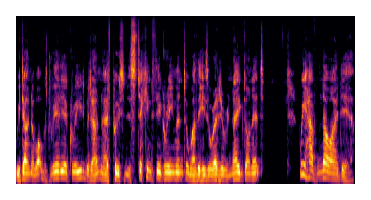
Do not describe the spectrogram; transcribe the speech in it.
We don't know what was really agreed. We don't know if Putin is sticking to the agreement or whether he's already reneged on it. We have no idea.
